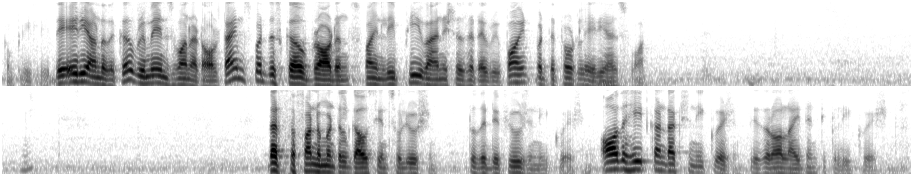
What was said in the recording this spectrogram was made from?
completely. The area under the curve remains 1 at all times but this curve broadens. Finally p vanishes at every point but the total area is 1 that is the fundamental Gaussian solution to the diffusion equation or the heat conduction equation these are all identical equations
